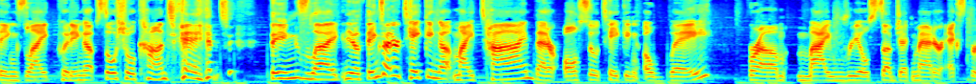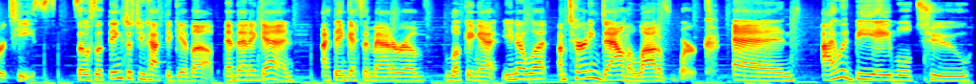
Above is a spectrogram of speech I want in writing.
things like putting up social content, things like, you know, things that are taking up my time that are also taking away from my real subject matter expertise. So it's the things that you have to give up. And then again, I think it's a matter of looking at, you know what, I'm turning down a lot of work and I would be able to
